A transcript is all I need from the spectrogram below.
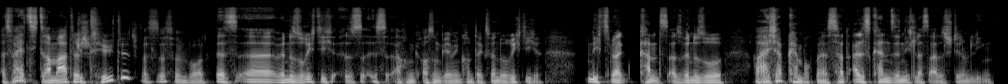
Es war jetzt nicht dramatisch. Getiltet? Was ist das für ein Wort? Das, äh, wenn du so richtig, es ist auch aus dem Gaming-Kontext, wenn du richtig nichts mehr kannst, also wenn du so, ah, ich habe keinen Bock mehr, es hat alles keinen Sinn, ich lasse alles stehen und liegen.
